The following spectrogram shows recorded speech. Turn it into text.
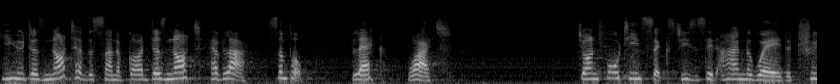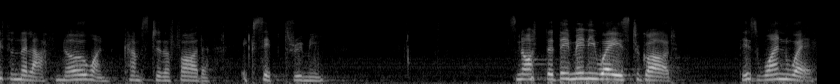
He who does not have the Son of God does not have life. Simple. Black, white. John 14, 6, Jesus said, I am the way, the truth, and the life. No one comes to the Father except through me. It's not that there are many ways to God. There's one way,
